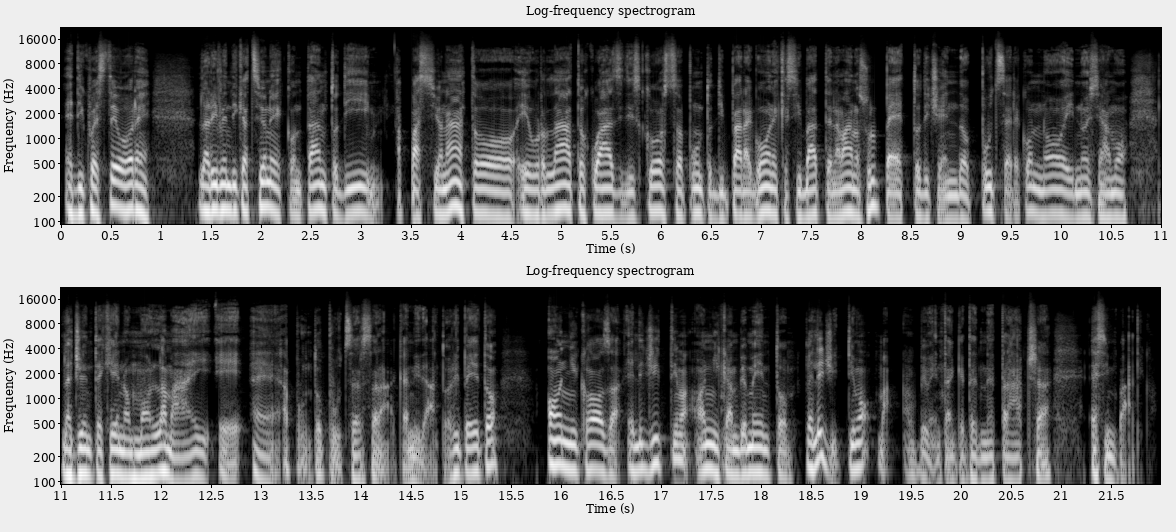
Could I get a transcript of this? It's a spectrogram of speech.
è di queste ore la rivendicazione con tanto di appassionato e urlato quasi discorso appunto di Paragone che si batte la mano sul petto dicendo Puzzer è con noi, noi, siamo la gente che non molla mai e eh, appunto Puzzer sarà candidato. Ripeto, ogni cosa è legittima, ogni cambiamento è legittimo, ma ovviamente anche tenere traccia è simpatico.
